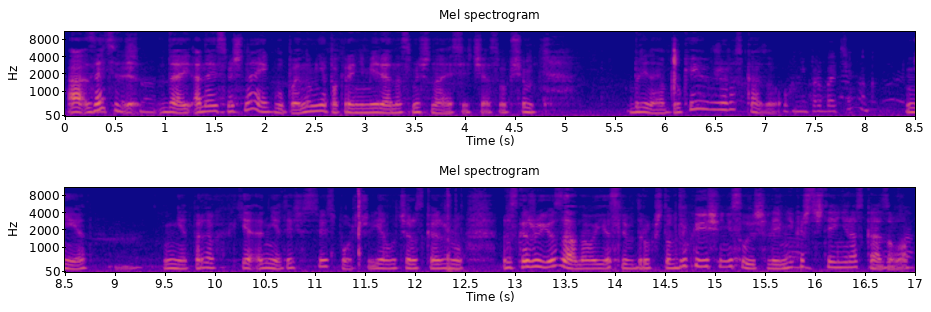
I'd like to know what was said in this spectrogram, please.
А, знаете, Смешно. да, она и смешная, и глупая. Но мне, по крайней мере, она смешная сейчас. В общем, блин, а вдруг я ее уже рассказывала? Не про ботинок? Нет. Нет, про то, как я... Нет, я сейчас все испорчу. Я лучше расскажу, расскажу ее заново, если вдруг что. Вдруг ее еще не слышали. И мне кажется, что я не рассказывала. Ну-ка.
